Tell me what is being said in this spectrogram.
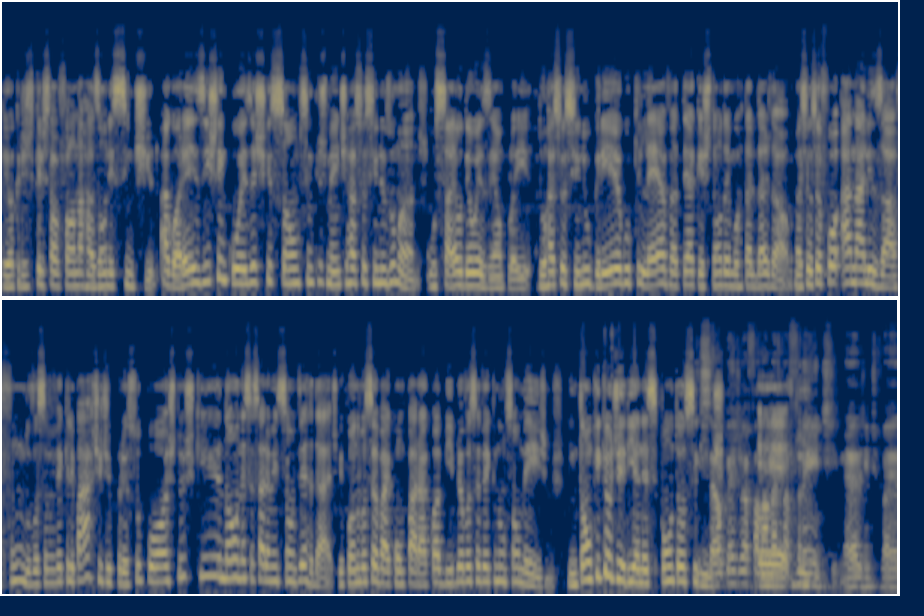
eu acredito que ele estava falando a razão nesse sentido. Agora, existem coisas que são simplesmente raciocínios humanos. O Sael deu o exemplo aí do raciocínio grego que leva até a questão da imortalidade da alma. Mas se você for analisar a fundo, você vai ver que ele parte de pressupostos que não necessariamente são verdade. E quando você vai comparar com a Bíblia, você vê que não são mesmos. Então, o que, que eu diria nesse ponto é o seguinte: Isso é o que a gente vai falar é, mais pra frente, né? A gente vai,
